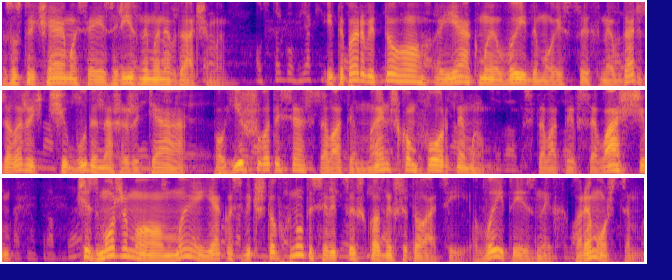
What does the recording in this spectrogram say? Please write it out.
зустрічаємося із різними невдачами. І тепер від того, як ми вийдемо із цих невдач, залежить, чи буде наше життя погіршуватися, ставати менш комфортним, ставати все важчим. Чи зможемо ми якось відштовхнутися від цих складних ситуацій, вийти із них переможцем?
